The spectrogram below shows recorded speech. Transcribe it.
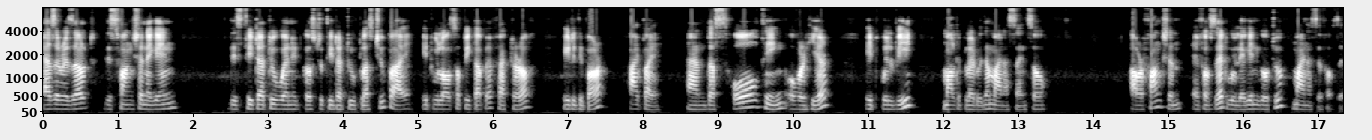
As a result this function again this theta 2 when it goes to theta 2 plus 2 pi it will also pick up a factor of e to the power i pi. And this whole thing over here it will be multiplied with a minus sign. So our function f of z will again go to minus f of z.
